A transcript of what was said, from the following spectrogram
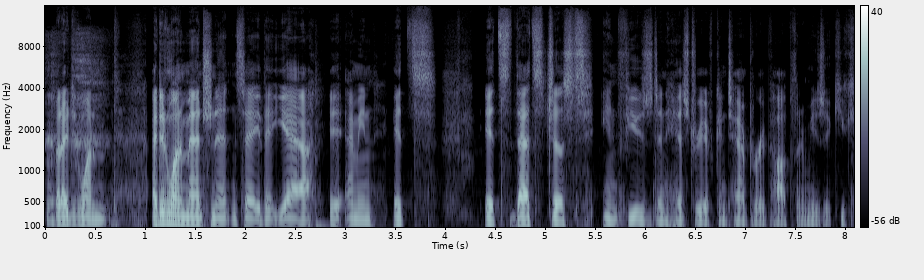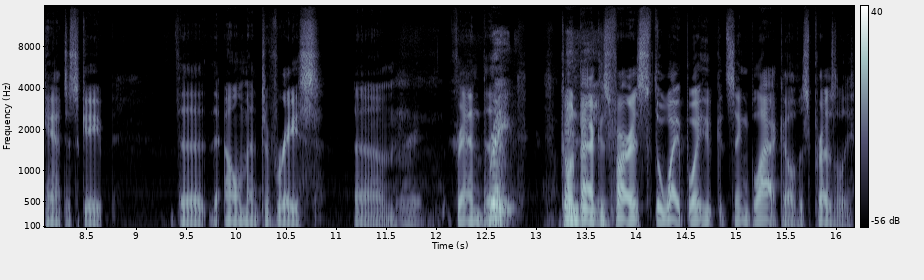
But I did want to I did want to mention it and say that yeah, it, I mean it's it's that's just infused in history of contemporary popular music. You can't escape the the element of race. Um, right. And the right. Going and back as far as the white boy who could sing black, Elvis Presley.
